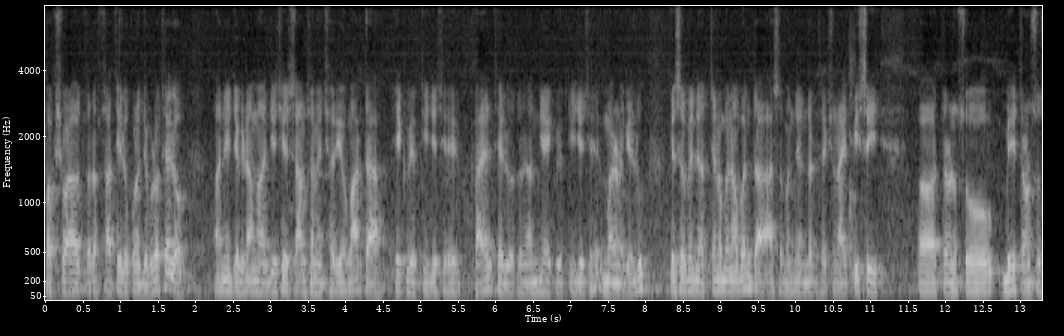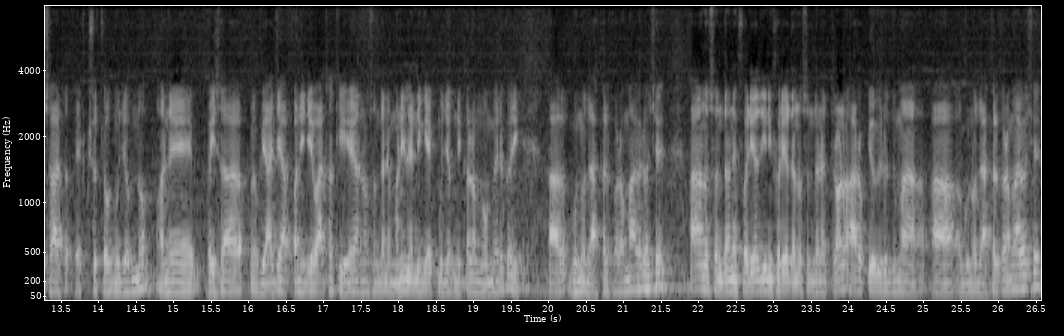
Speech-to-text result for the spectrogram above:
પક્ષવાળા તરફ સાથે લોકોનો ઝઘડો થયેલો અને ઝઘડામાં જે છે સામસામે છરીઓ મારતા એક વ્યક્તિ જે છે ઘાયલ થયેલો હતો અને અન્ય એક વ્યક્તિ જે છે મરણ ગયેલું. જે સંબંધે હત્યાનો બનાવ બનતા આ સંબંધે અંદર સેક્શન આઈપીસી ત્રણસો બે, ત્રણસો સાત, એકસો ચૌદ મુજબનો અને પૈસા વ્યાજે આપવાની જે વાત હતી એ અનુસંધાને મની લેન્ડિંગ એક્ટ મુજબની કલમનો ઉમેર કરી આ ગુનો દાખલ કરવામાં આવેલો છે. આ અનુસંધાને ફરિયાદીની ફરિયાદ અનુસંધાને ત્રણ આરોપીઓ વિરુદ્ધમાં આ ગુનો દાખલ કરવામાં આવ્યો છે.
